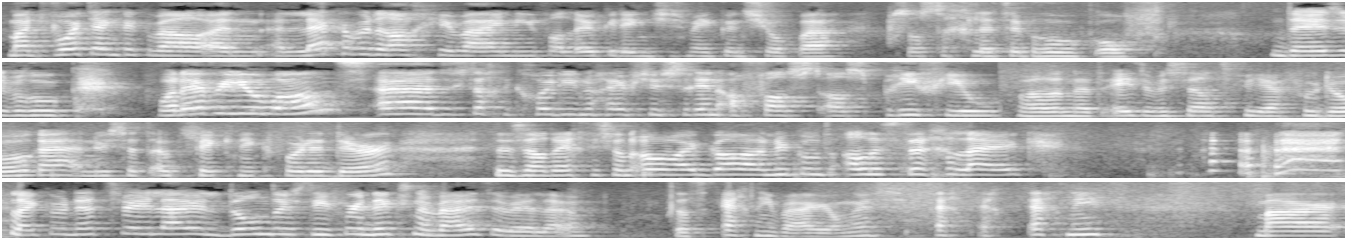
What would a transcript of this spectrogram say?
Maar het wordt denk ik wel een, lekker bedragje. Waar je in ieder geval leuke dingetjes mee kunt shoppen. Zoals de glitterbroek of deze broek. Whatever you want. Uh, dus ik dacht ik gooi die nog eventjes erin alvast als preview. We hadden net eten besteld via Foodora. En nu staat ook picknick voor de deur. Dus we hadden echt iets van oh my god nu komt alles tegelijk. Lijken we net twee luie donders die voor niks naar buiten willen. Dat is echt niet waar jongens. Echt, echt, echt niet. Maar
